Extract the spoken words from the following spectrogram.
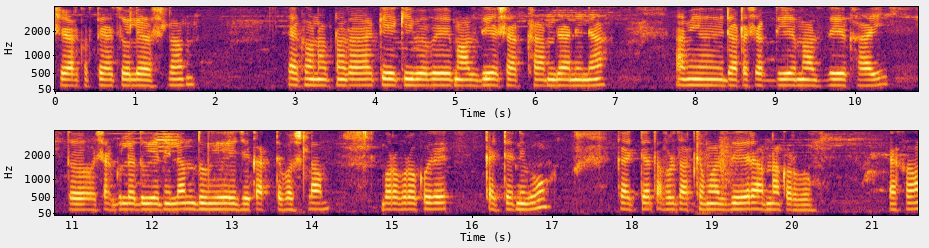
শেয়ার করতে চলে আসলাম। এখন আপনারা কে কীভাবে মাছ দিয়ে শাক খান জানি না। আমি ডাটা শাক দিয়ে মাছ দিয়ে খাই। তো শাকগুলো ধুয়ে নিলাম, ধুয়ে যে কাটতে বসলাম। বড় বড় করে কাটতে নেব। কাটতে তারপর জাটকা মাছ দিয়ে রান্না করব। এখন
